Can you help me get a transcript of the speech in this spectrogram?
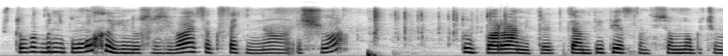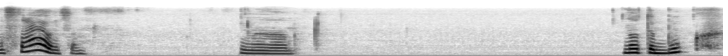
Что как бы неплохо, Windows развивается. Кстати, на еще тут параметры, там пипец, там все много чего настраивается. А, ноутбук.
